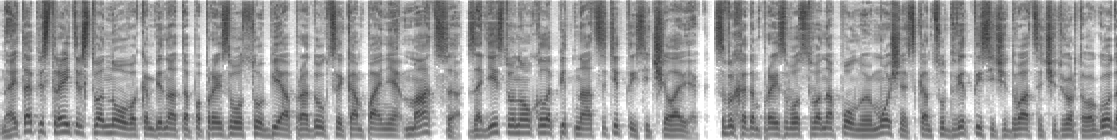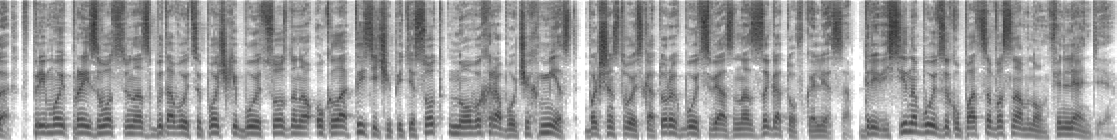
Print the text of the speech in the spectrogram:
На этапе строительства нового комбината по производству биопродукции компания «Матса» задействовано около 15 тысяч человек. С выходом производства на полную мощность к концу 2024 года в прямой производственно-сбытовой цепочке будет создано около 1500 новых рабочих мест, большинство из которых будет связано с заготовкой леса. Древесина будет закупаться в основном в Финляндии.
